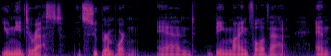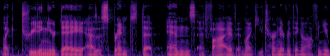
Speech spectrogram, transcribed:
You need to rest. It's super important. And being mindful of that and like treating your day as a sprint that ends at five and like you turn everything off and you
